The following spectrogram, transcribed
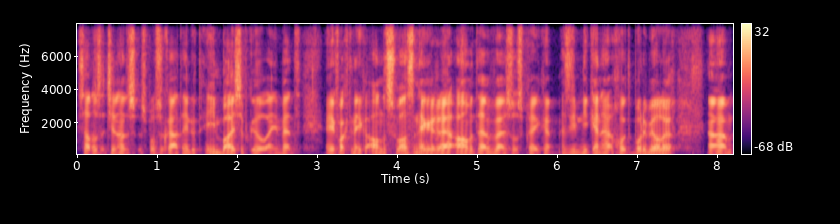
Zelfs dat je naar de sportschool gaat en doet één bicep curl en je bent... En je verwacht in één keer Arnold Schwarzenegger uh, armen te hebben, bij zo'n spreken. Mensen die hem niet kennen, grote bodybuilder. Um,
